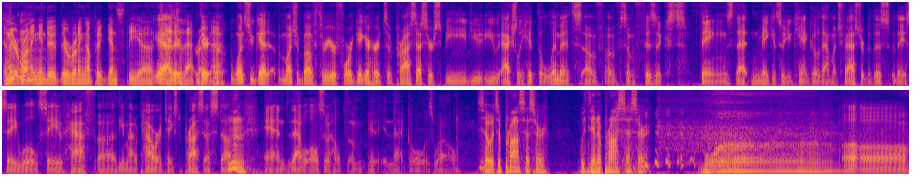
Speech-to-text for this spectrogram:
and they're Okay. running into they're running up against the uh, yeah, edge of that right now. uh, Once you get much above three or four gigahertz of processor speed, you you actually hit the limits of of some physics things that make it so you can't go that much faster. But this, they say, will save half uh, the amount of power it takes to process stuff, Hmm. and that will also help them in, in that goal as well. So it's a processor within a processor. Uh oh,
